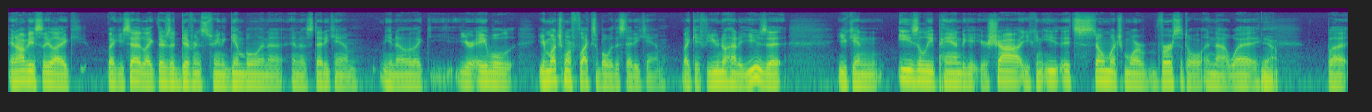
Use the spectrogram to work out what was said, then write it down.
And obviously like like you said, like there's a difference between a gimbal and a and a Steadicam. You know, like you're able you're much more flexible with a Steadicam. Like if you know how to use it, you can easily pan to get your shot. You can e- it's so much more versatile in that way. Yeah. But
